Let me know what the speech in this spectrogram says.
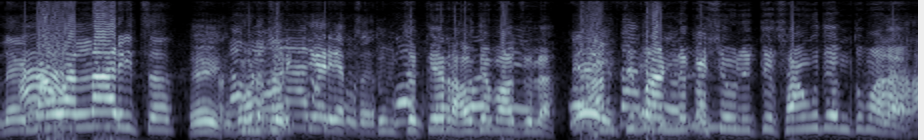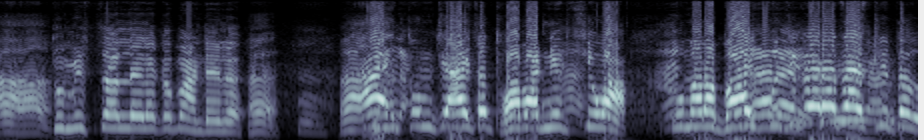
लय. नावाला नारीचं ए. केऱ्याचं. तुमचं ते राहू द्या बाजूला कोणते? आमची भांडणं कशी होली ते सांगू दे ना हा, हा, तुम्हाला हा. तुम्हीच चाललेला का भांडायला हा. आई तुमच्या आईचा थोबा नीट शिवा तुम्हाला बायकोची नाही, गरज असली तर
